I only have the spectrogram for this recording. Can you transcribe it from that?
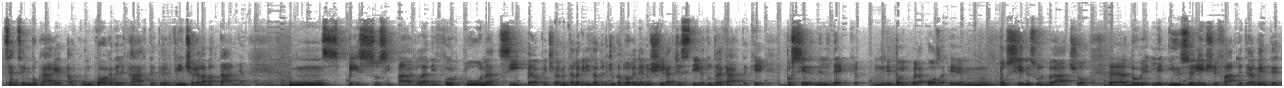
senza invocare alcun cuore delle carte per vincere la battaglia. Mm, spesso si parla di fortuna, sì, però principalmente l'abilità del giocatore nel riuscire a gestire tutte le carte che possiede nel deck mm, e poi quella cosa che mm, possiede sul braccio eh, dove le inserisce, fa letteralmente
